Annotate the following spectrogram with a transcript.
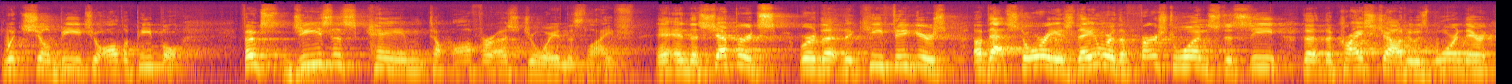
which shall be to all the people. Folks, Jesus came to offer us joy in this life. And the shepherds were the, the key figures of that story as they were the first ones to see the, the Christ child who was born there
